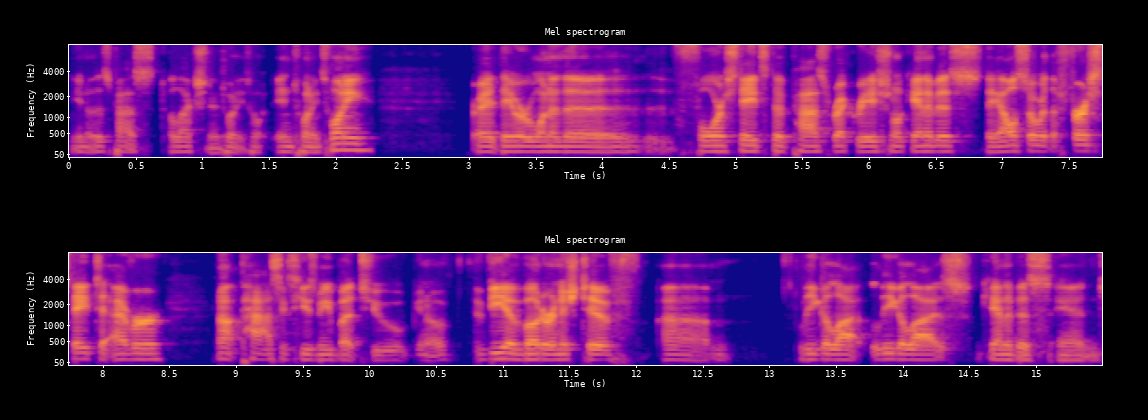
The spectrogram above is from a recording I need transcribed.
you know this past election in 2020 in 2020, right? They were one of the four states to pass recreational cannabis. They also were the first state to ever not pass, excuse me, but to you know via voter initiative um, legalize legalize cannabis and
